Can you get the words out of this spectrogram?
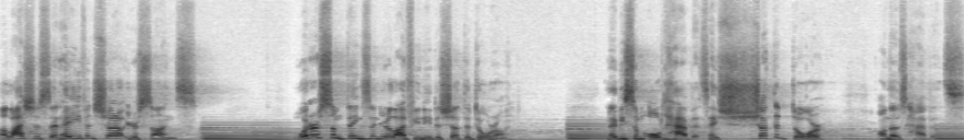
Elisha said, Hey, even shut out your sons. What are some things in your life you need to shut the door on? Maybe some old habits. Hey, shut the door on those habits.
